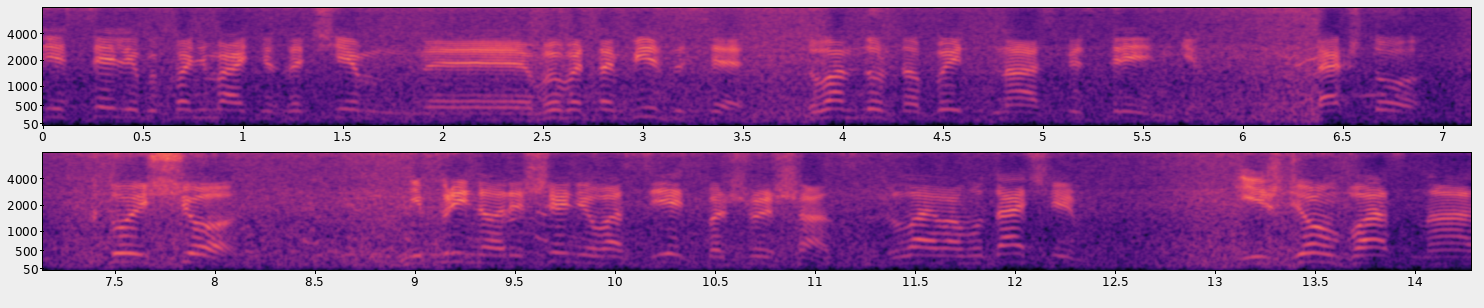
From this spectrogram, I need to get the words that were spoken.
есть цели, вы понимаете, зачем э, вы в этом бизнесе, то вам нужно быть на спецтренинге. Так что, кто еще не принял решение, у вас есть большой шанс. Желаю вам удачи и ждем вас на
